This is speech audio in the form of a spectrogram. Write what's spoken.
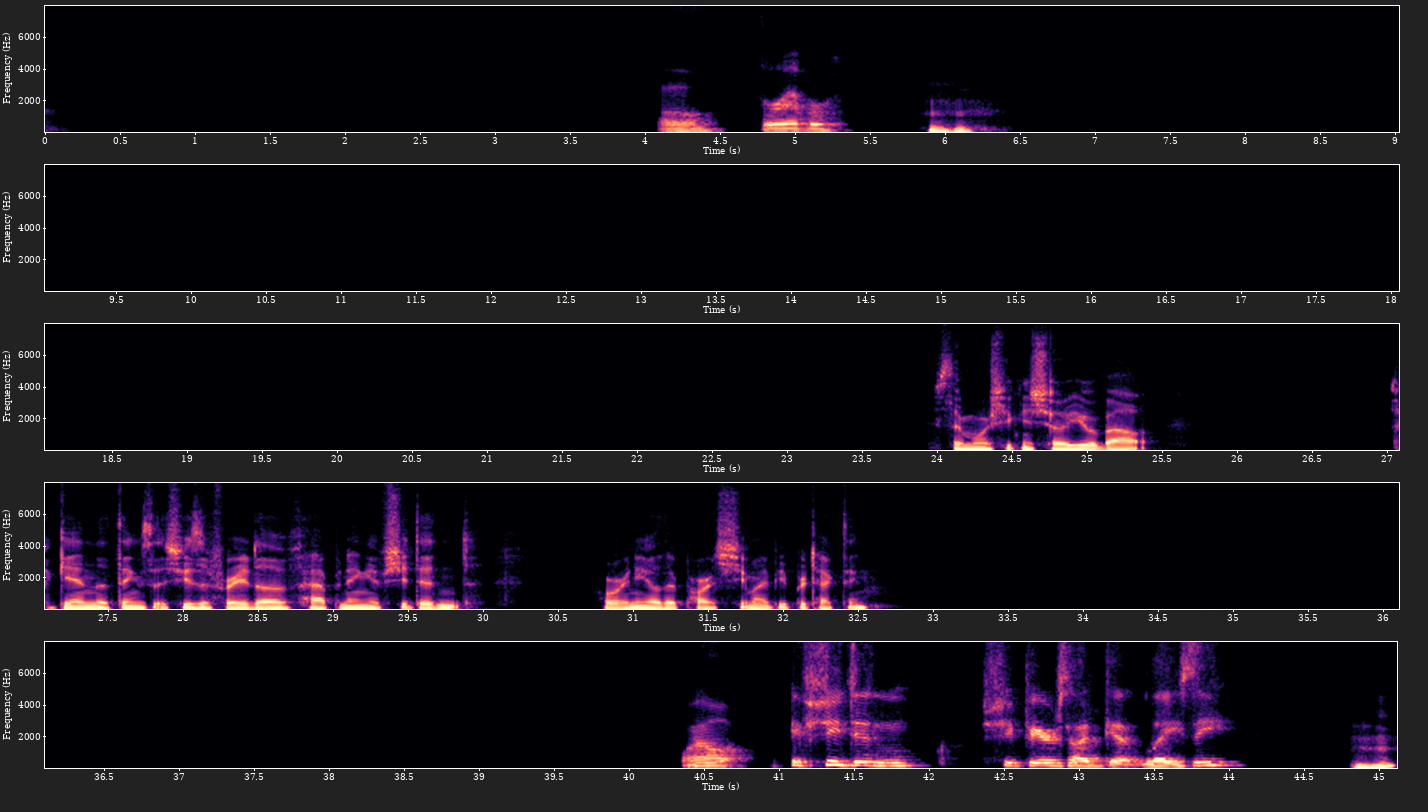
Oh, forever. hmm Is there more she can show you about, again, the things that she's afraid of happening if she didn't, or any other parts she might be protecting? Well, if she didn't, she fears I'd get lazy. hmm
